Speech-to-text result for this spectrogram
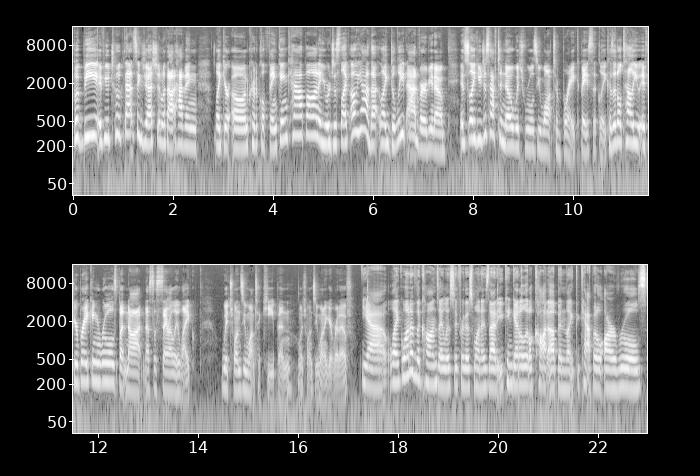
but B, if you took that suggestion without having like your own critical thinking cap on, and you were just like, oh yeah, that like delete adverb, you know, it's like you just have to know which rules you want to break, basically, because it'll tell you if you're breaking rules, but not necessarily like which ones you want to keep and which ones you want to get rid of. Yeah, like one of the cons I listed for this one is that you can get a little caught up in like the capital R rules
